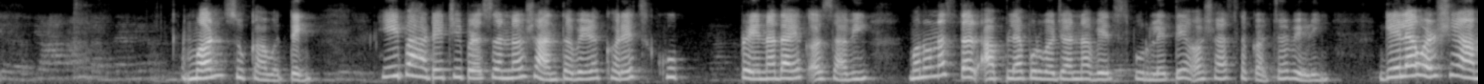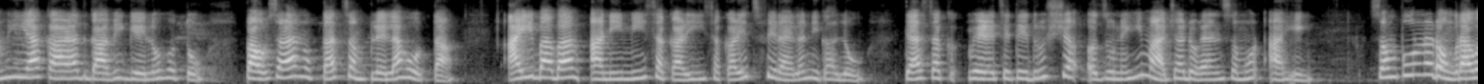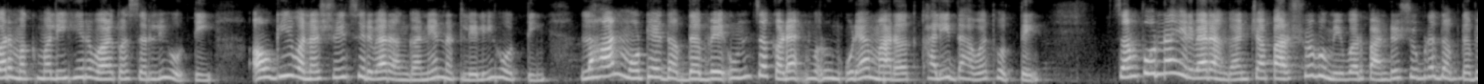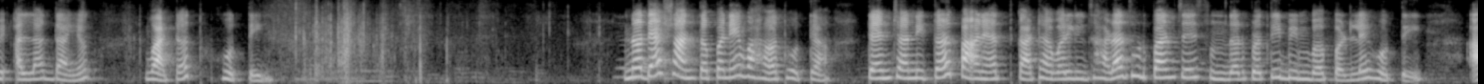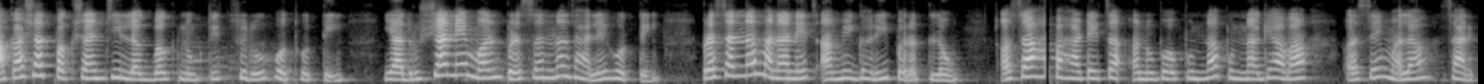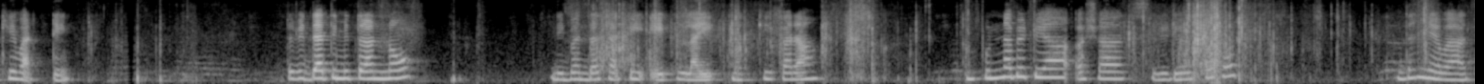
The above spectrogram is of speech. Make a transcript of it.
मन सुखावते. ही पहाटेची प्रसन्न शांत वेळ खरेच खूप प्रेरणादायक असावी. म्हणूनच तर आपल्या पूर्वजांना वेद स्फुरले ते अशा सकाळच्या वेळी. गेल्या वर्षी आम्ही या काळात गावी गेलो होतो. पावसाळा नुकताच संपलेला होता. आई बाबा आणि मी सकाळी सकाळीच फिरायला निघालो. त्या सक वेळेचे ते दृश्य अजूनही माझ्या डोळ्यांसमोर आहे. संपूर्ण डोंगरावर मखमली हिरवळ पसरली होती. अवघी वनश्रीच हिरव्या रंगाने नटलेली होती. लहान मोठे धबधबे उंच कड्यांवरून उड्या मारत खाली धावत होते. संपूर्ण हिरव्या रंगांच्या पार्श्वभूमीवर पांढरे शुभ्र धबधबे आल्हाददायक वाटत होते. नद्या शांतपणे वाहत होत्या. त्यांच्या नितळ पाण्यात काठावरील झाडाझुडपांचे सुंदर प्रतिबिंब पडले होते. आकाशात पक्ष्यांची लगबग नुकतीच सुरू होत होती. या दृश्याने मन प्रसन्न झाले होते. प्रसन्न मनानेच आम्ही घरी परतलो. असा हा पहाटेचा अनुभव पुन्हा पुन्हा घ्यावा असे मला सारखे वाटते. तर विद्यार्थी मित्रांनो निबंधासाठी एक लाईक नक्की करा. पुन्हा भेटूया अशाच व्हिडिओसोबत धन्यवाद.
